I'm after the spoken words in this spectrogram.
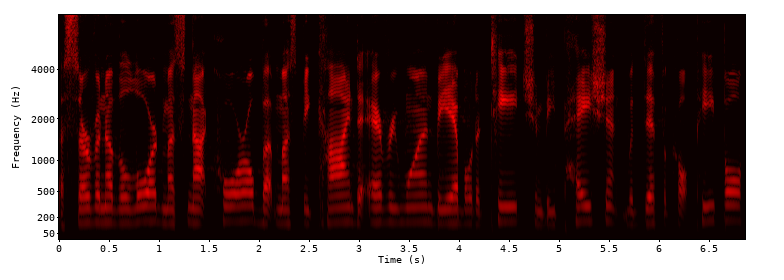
A servant of the Lord must not quarrel, but must be kind to everyone, be able to teach, and be patient with difficult people.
